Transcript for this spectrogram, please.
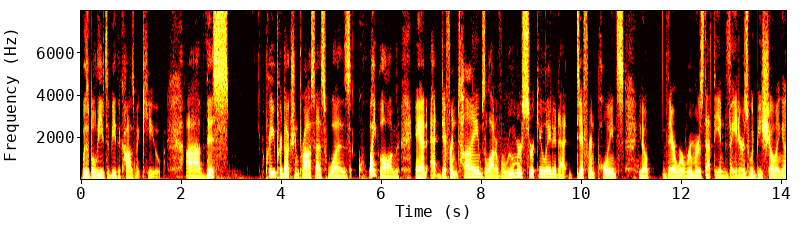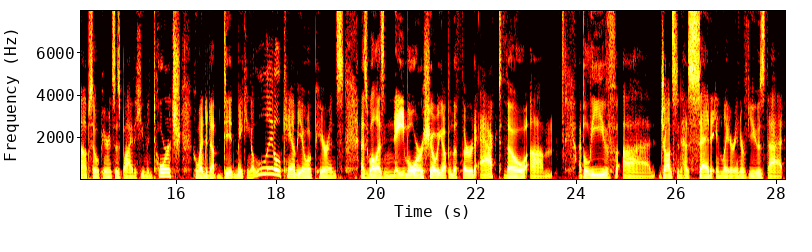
was believed to be the cosmic cube. Uh, this pre production process was quite long, and at different times, a lot of rumors circulated at different points. You know, there were rumors that the invaders would be showing up, so appearances by the Human Torch, who ended up did making a little cameo appearance, as well as Namor showing up in the third act, though um, I believe uh, Johnston has said in later interviews that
